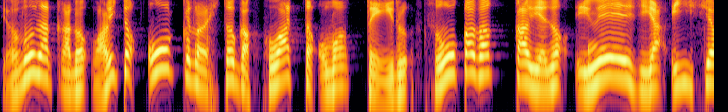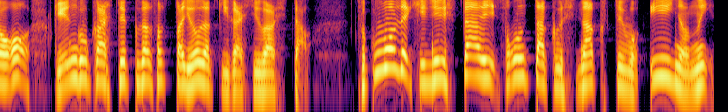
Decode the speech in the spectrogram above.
世の中の割と多くの人がふわっと思っている創価学界へのイメージや印象を言語化してくださったような気がしました。そこまで気にしたり忖度しなくてもいいのに、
